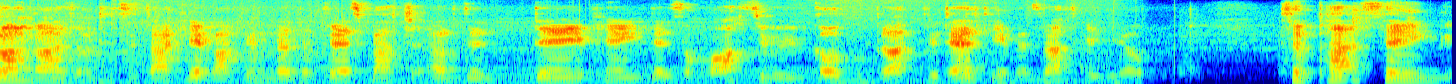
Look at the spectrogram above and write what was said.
wrong guys, this is Aki back with another first match of the day playing the Zamasu Goku Black Videl team as last video. Surpassing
